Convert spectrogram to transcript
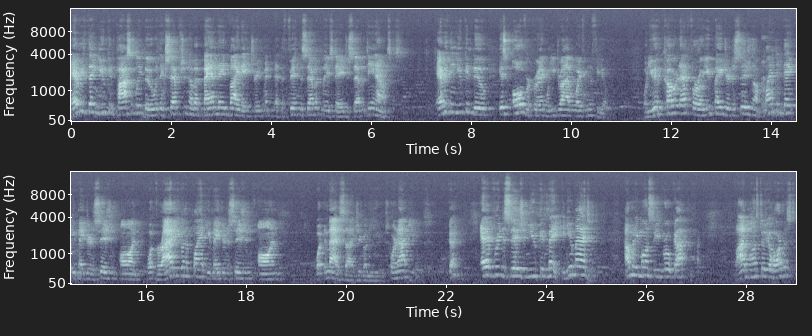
everything you can possibly do, with the exception of a Band-Aid Vydate treatment at the fifth to seventh leaf stage is 17 ounces. Everything you can do is over, Craig, when you drive away from the field. When you have covered that furrow, you've made your decision on planting date, you've made your decision on what variety you're going to plant, you've made your decision on what nematicides you're going to use or not use. Okay? Every decision you can make. Can you imagine? How many months do you grow cotton? Five months till you harvest?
